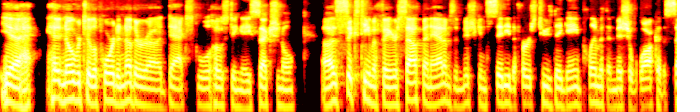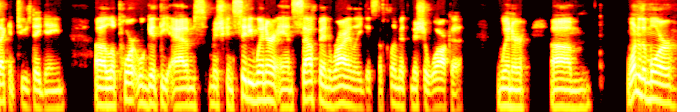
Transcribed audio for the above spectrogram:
Yeah. Heading over to Laporte, another uh, DAC school hosting a sectional. Uh, six team affair. South Bend Adams and Michigan City, the first Tuesday game. Plymouth and Mishawaka, the second Tuesday game. Uh, Laporte will get the Adams Michigan City winner, and South Bend Riley gets the Plymouth Mishawaka winner. Um, one of the more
